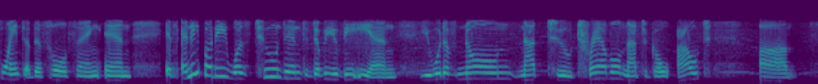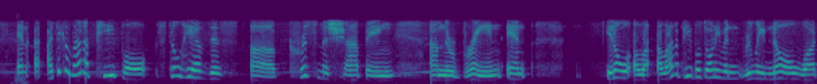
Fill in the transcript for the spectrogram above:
point of this whole thing, and if anybody was tuned in to WBEN, you would have known not to travel, not to go out. Um, and I I think a lot of people still have this uh, Christmas shopping on their brain, and you know, a lot, a lot of people don't even really know what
